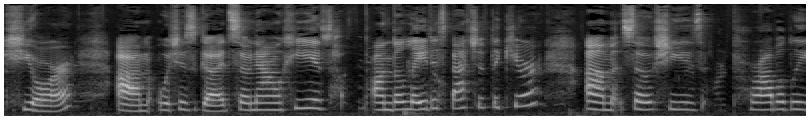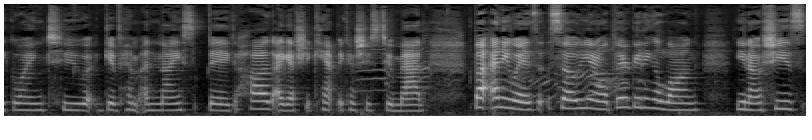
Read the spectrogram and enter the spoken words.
cure, um, which is good. So now he is on the latest batch of the cure. Um, so she's probably going to give him a nice big hug. I guess she can't because she's too mad. But, anyways, so, you know, they're getting along. You know, she's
